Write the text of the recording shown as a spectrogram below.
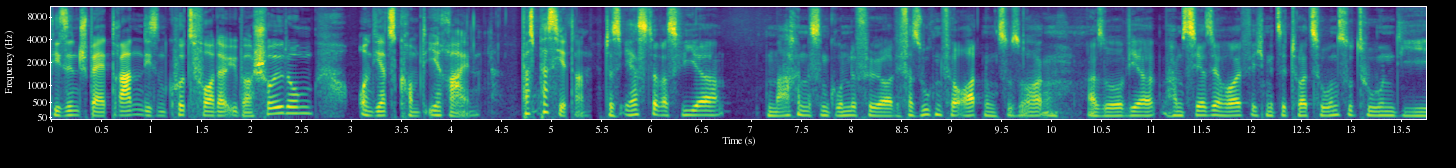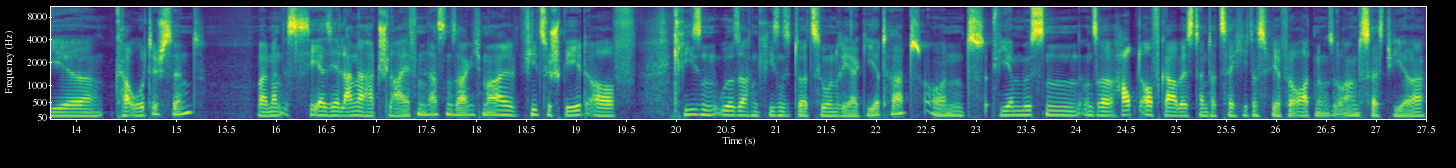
Die sind spät dran, die sind kurz vor der Überschuldung und jetzt kommt ihr rein. Was passiert dann? Das Erste, was wir machen, ist im Grunde für, wir versuchen für Ordnung zu sorgen. Also wir haben es sehr, sehr häufig mit Situationen zu tun, die äh, chaotisch sind, weil man es sehr, sehr lange hat schleifen lassen, sage ich mal, viel zu spät auf Krisenursachen, Krisensituationen reagiert hat. Und wir müssen, unsere Hauptaufgabe ist dann tatsächlich, dass wir für Ordnung sorgen. Das heißt, wir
